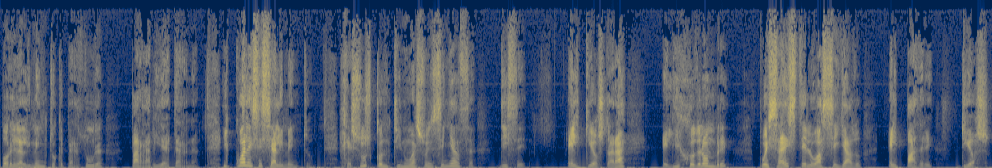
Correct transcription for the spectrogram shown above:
por el alimento que perdura para la vida eterna. ¿Y cuál es ese alimento? Jesús continúa su enseñanza. Dice, el que os dará el Hijo del Hombre, pues a éste lo ha sellado el Padre Dios.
